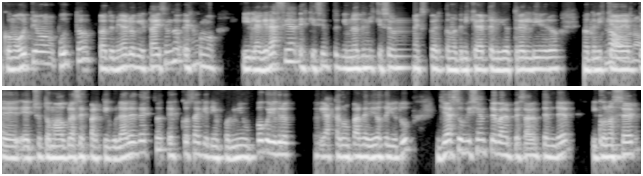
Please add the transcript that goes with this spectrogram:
como último punto, para terminar lo que está diciendo, es como, y la gracia es que siento que no tenéis que ser un experto, no tenéis que haberte leído tres libros, no tenéis que haberte hecho, tomado clases particulares de esto, es cosa que te informé un poco, yo creo que hasta con un par de videos de YouTube, ya es suficiente para empezar a entender y conocer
